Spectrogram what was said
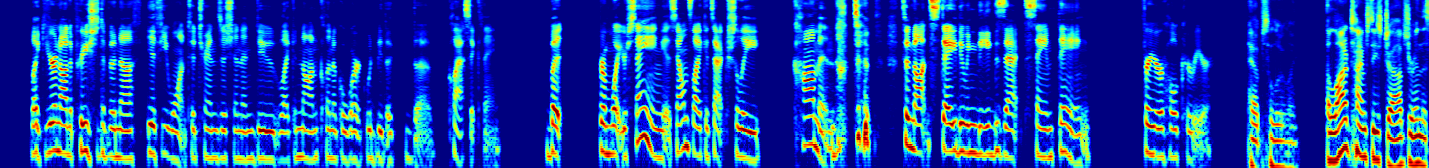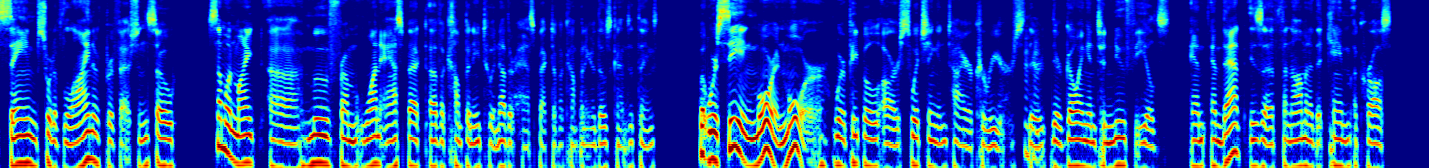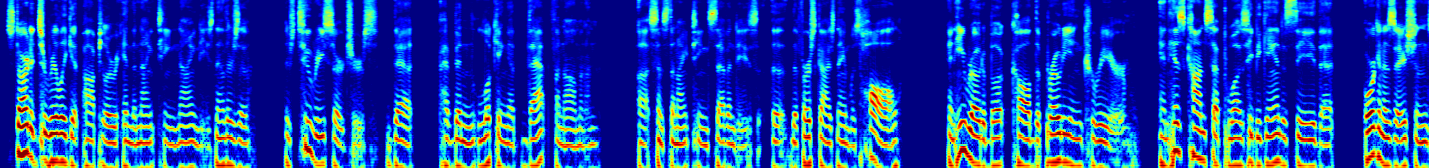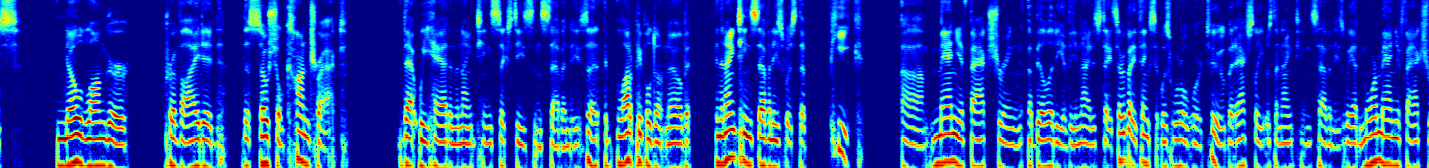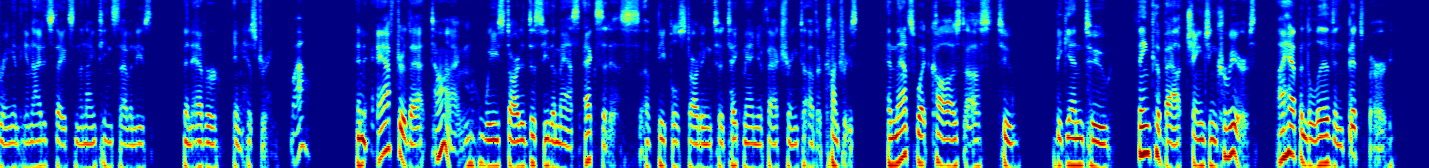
like you're not appreciative enough if you want to transition and do like non-clinical work would be the the classic thing but from what you're saying it sounds like it's actually common to to not stay doing the exact same thing for your whole career Absolutely. A lot of times these jobs are in the same sort of line of profession. So someone might uh, move from one aspect of a company to another aspect of a company or those kinds of things. But we're seeing more and more where people are switching entire careers. Mhm. They're they're going into new fields. And and that is a phenomena that came across started to really get popular in the 1990s. Now there's a there's two researchers that have been looking at that phenomenon uh, since the 1970s. The the first guy's name was Hall, and he wrote a book called The Protean Career. And his concept was he began to see that organizations no longer provided the social contract that we had in the 1960s and 70s. A, a lot of people don't know, but in the 1970s was the peak um, manufacturing ability of the United States. Everybody thinks it was World War II, but actually it was the 1970s. We had more manufacturing in the United States in the 1970s than ever in history. Wow. And after that time, we started to see the mass exodus of people starting to take manufacturing to other countries. And that's what caused us to begin to think about changing careers. I happen to live in Pittsburgh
